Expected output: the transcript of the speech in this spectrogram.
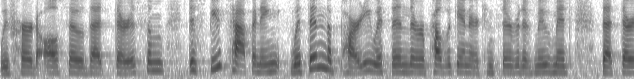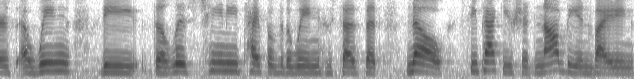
We've heard also that there is some disputes happening within the party, within the Republican or conservative movement, that there's a wing, the, the Liz Cheney type of the wing, who says that no, CPAC, you should not be inviting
